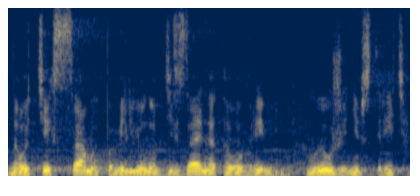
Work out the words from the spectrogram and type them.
Но вот тех самых павильонов дизайна того времени мы уже не встретим.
